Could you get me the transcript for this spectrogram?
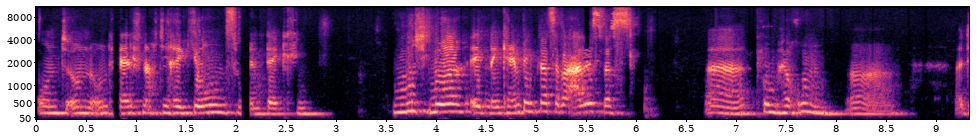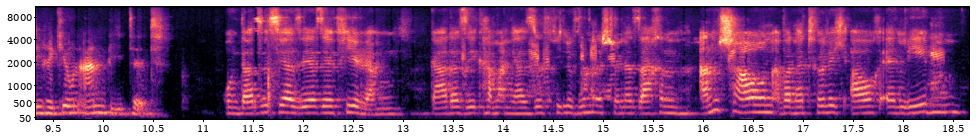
und, und, und helfen auch die Region zu entdecken. Nicht nur eben den Campingplatz, aber alles, was äh, drumherum äh, die Region anbietet. Und das ist ja sehr, sehr viel. Am Gardasee kann man ja so viele wunderschöne Sachen anschauen, aber natürlich auch erleben.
